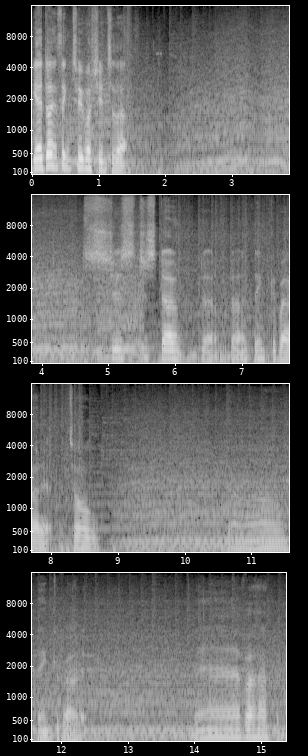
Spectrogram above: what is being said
Yeah, don't think too much into that. Just, just don't, don't, don't think about it at all think about it. Never happened.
